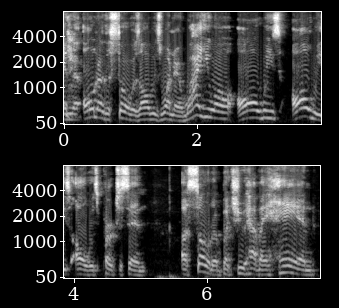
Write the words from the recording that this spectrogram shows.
and the owner of the store was always wondering why you all always, always, always purchasing a soda, but you have a hand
